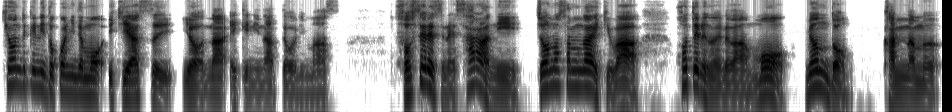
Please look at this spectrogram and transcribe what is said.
基本的にどこにでも行きやすいような駅になっております。そしてですね、さらに、ジョンロサム街駅は、ホテルの値段も、ミョンドン、カンナム、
